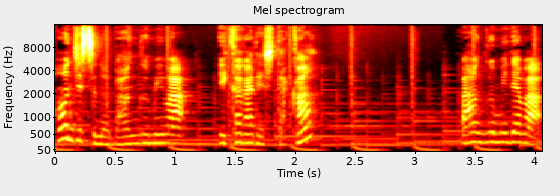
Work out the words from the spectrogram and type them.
本日の番組はいかがでしたか？番組では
